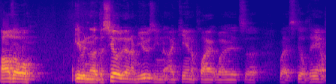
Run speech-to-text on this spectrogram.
although even the, the sealer that I'm using, I can apply it while it's, uh, while it's still damp.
